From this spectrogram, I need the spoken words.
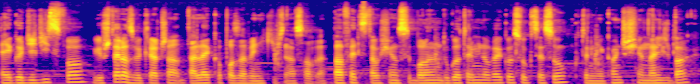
a jego dziedzictwo już teraz wykracza daleko poza wyniki finansowe. Buffett stał się symbolem długoterminowego sukcesu, który nie kończy się na liczbach,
